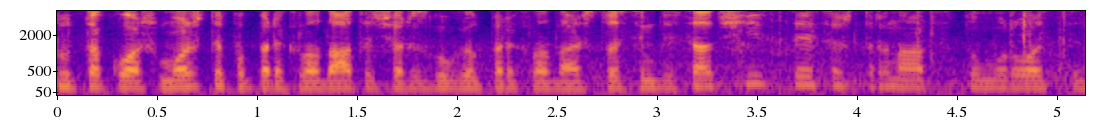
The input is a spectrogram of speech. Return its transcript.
Тут також можете поперекладати через Google перекладач. 176 тисяч у 2013 році.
